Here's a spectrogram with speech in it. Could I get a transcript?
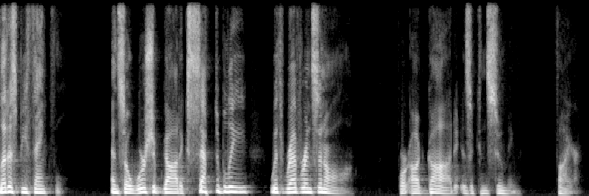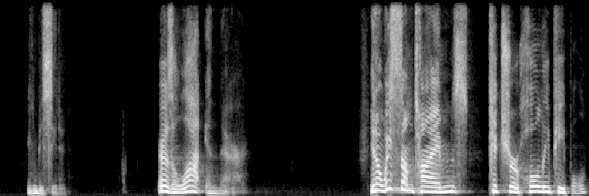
let us be thankful and so worship God acceptably with reverence and awe, for our God is a consuming fire. You can be seated. There's a lot in there. You know, we sometimes picture holy people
